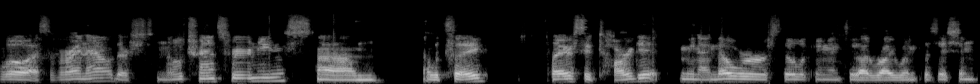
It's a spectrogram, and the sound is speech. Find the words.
Well, as of right now, there's no transfer news. Um, I would say players to target. I mean, I know we're still looking into that right wing position.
